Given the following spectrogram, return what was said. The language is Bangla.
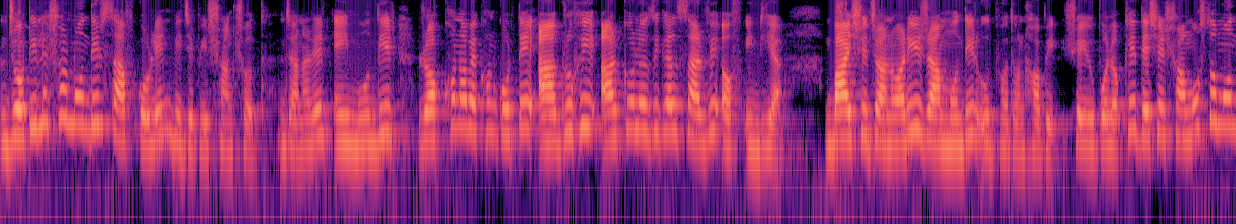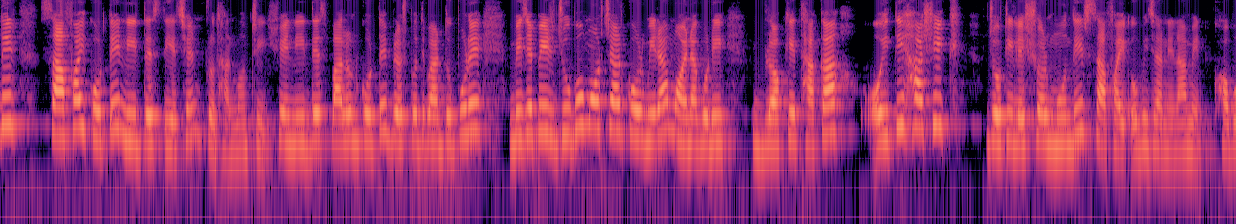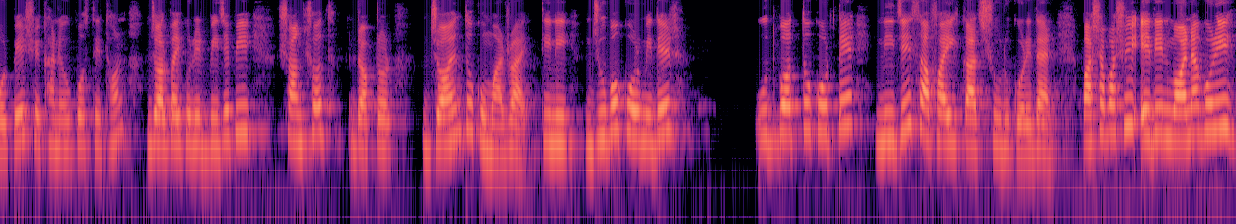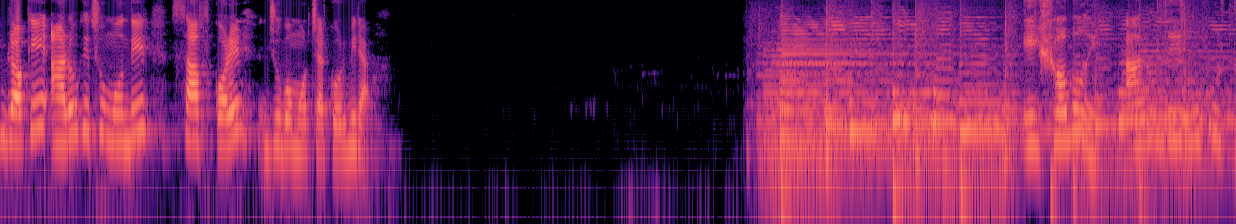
জটিলেশ্বর মন্দির সাফ করলেন বিজেপির সাংসদ। জানালেন, এই মন্দির রক্ষণাবেক্ষণ করতে আগ্রহী আর্কিওলজিক্যাল সার্ভে অফ ইন্ডিয়া। বাইশে জানুয়ারি রাম মন্দির উদ্বোধন হবে। সেই উপলক্ষে দেশের সমস্ত মন্দির সাফাই করতে নির্দেশ দিয়েছেন প্রধানমন্ত্রী। সেই নির্দেশ পালন করতে বৃহস্পতিবার দুপুরে বিজেপির যুব মোর্চার কর্মীরা ময়নাগুড়ি ব্লকে থাকা ঐতিহাসিক জটিলেশ্বর মন্দির সাফাই অভিযানে নামেন। খবর পেয়ে সেখানে উপস্থিত হন জলপাইগুড়ির বিজেপি সাংসদ ডক্টর জয়ন্ত কুমার রায়। তিনি যুব কর্মীদের উদ্বুদ্ধ করতে নিজেই সাফাই কাজ শুরু করে দেন। পাশাপাশি এদিন ময়নাগুড়ি ব্লকে আরও কিছু মন্দির সাফ করেন যুব মোর্চার কর্মীরা। এই সময় আনন্দের মুহূর্ত।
